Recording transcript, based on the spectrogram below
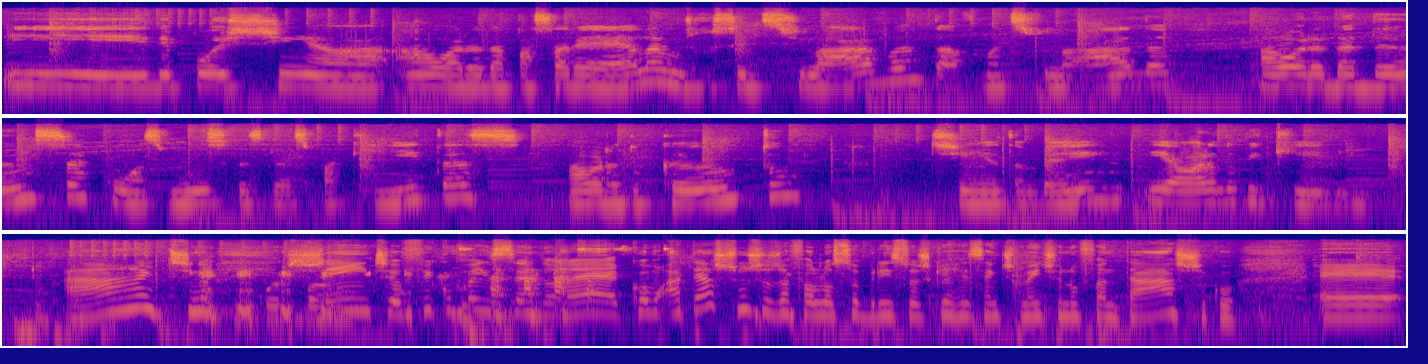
e depois tinha a hora da passarela, onde você desfilava, dava uma desfilada, a hora da dança com as músicas das paquitas, a hora do canto tinha também e a hora do biquíni. Ai, tinha. Gente, eu fico pensando, né? Como, até a Xuxa já falou sobre isso, acho que recentemente no Fantástico. É,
